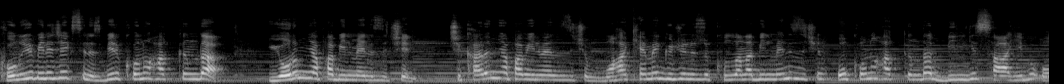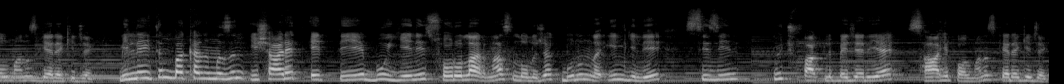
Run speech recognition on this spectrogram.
Konuyu bileceksiniz. Bir konu hakkında yorum yapabilmeniz için, çıkarım yapabilmeniz için, muhakeme gücünüzü kullanabilmeniz için o konu hakkında bilgi sahibi olmanız gerekecek. Milli Eğitim Bakanımızın işaret ettiği bu yeni sorular nasıl olacak? Bununla ilgili sizin 3 farklı beceriye sahip olmanız gerekecek.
